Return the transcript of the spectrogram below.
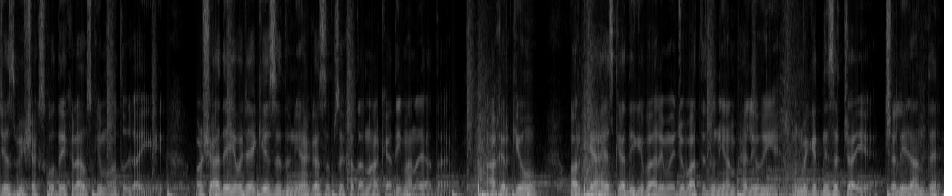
जिस भी शख्स को देख रहा है, उसकी मौत हो जाएगी। और शायद यही वजह है कि इसे दुनिया का सबसे खतरनाक कैदी माना जाता है। आखिर क्यों? और क्या है इस कैदी के बारे में? जो बातें दुनिया में फैली हुई हैं, उनमें कितनी सच्चाई है? चलिए जानते हैं।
